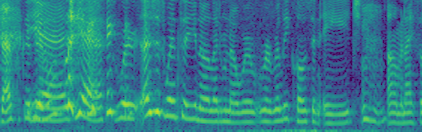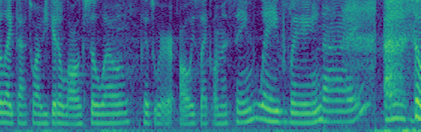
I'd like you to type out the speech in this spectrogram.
That's good yeah, news. yeah. We're. I just went to you know let him know we're we're really close in age, Mm-hmm. um, and I feel like that's why we get along so well because we're always like on the same wavelength. nice. Uh, so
